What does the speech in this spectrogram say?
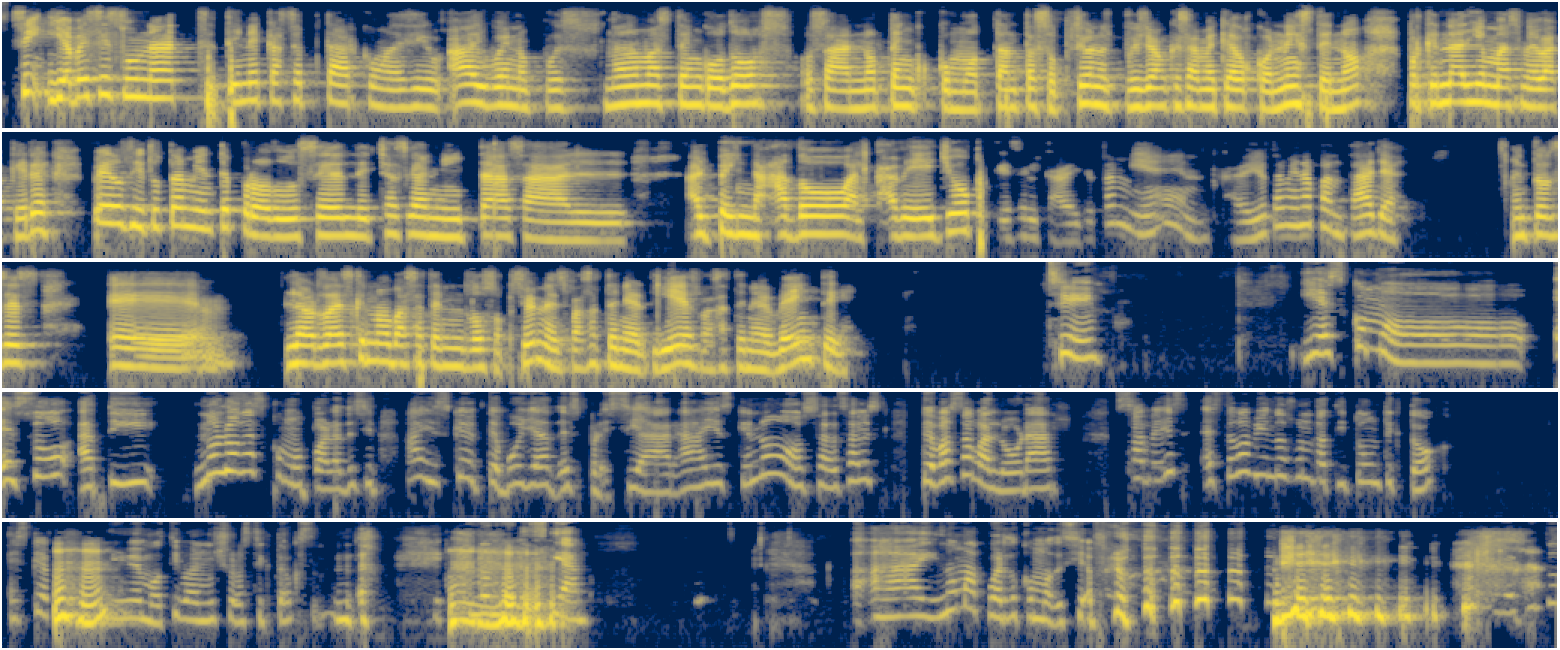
Sí, y a veces una se tiene que aceptar como decir, ay, bueno, pues nada más tengo dos, o sea, no tengo como tantas opciones, pues yo aunque sea me quedo con este, ¿no? Porque nadie más me va a querer. Pero si tú también te produces, le echas ganitas al, al peinado, al cabello, porque es el cabello también, el cabello también a pantalla. Entonces, eh, la verdad es que no vas a tener dos opciones, vas a tener diez, vas a tener veinte. Sí, y es como, eso a ti, no lo hagas como para decir, ay, es que te voy a despreciar, ay, es que no, o sea, sabes, te vas a valorar, ¿sabes? Estaba viendo hace un ratito un TikTok, es que a mí me motivan mucho los TikToks, donde decía, ay, no me acuerdo cómo decía, pero...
